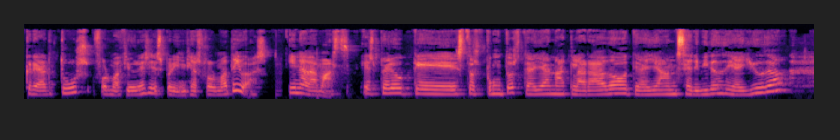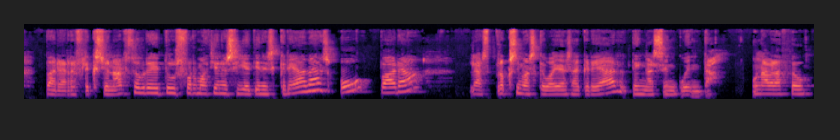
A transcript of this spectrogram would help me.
crear tus formaciones y experiencias formativas. Y nada más. Espero que estos puntos te hayan aclarado, te hayan servido de ayuda para reflexionar sobre tus formaciones si ya tienes creadas o para las próximas que vayas a crear tengas en cuenta. Un abrazo.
